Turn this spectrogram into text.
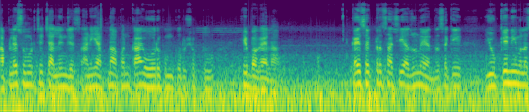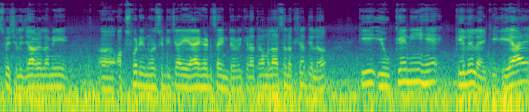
आपल्यासमोरचे चॅलेंजेस आणि यातनं आपण काय ओव्हरकम करू शकतो हे बघायला हवं. काही सेक्टर्स अशी अजूनही आहेत जसं की युकेनी मला स्पेशली ज्या वेळेला मी ऑक्सफर्ड युनिव्हर्सिटीच्या ए आय हेडचा इंटरव्ह्यू केला तेव्हा मला असं लक्षात येलं की युकेनी हे केलेलं आहे की A I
